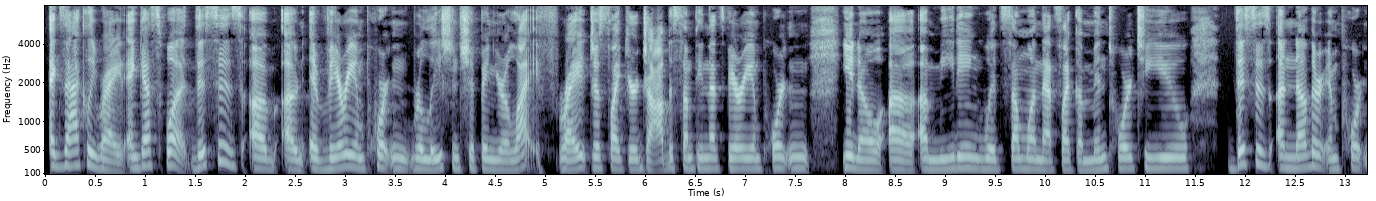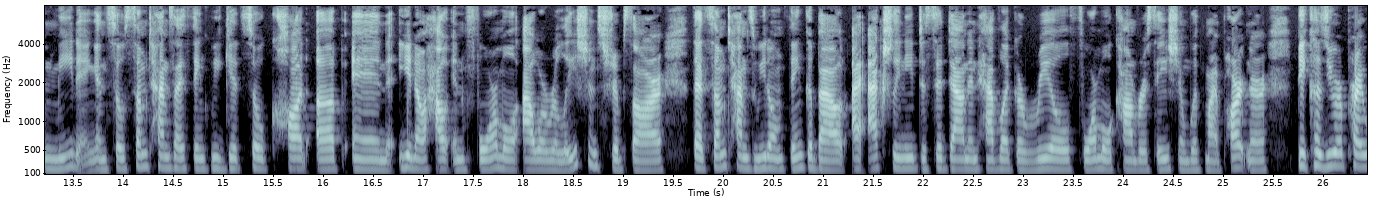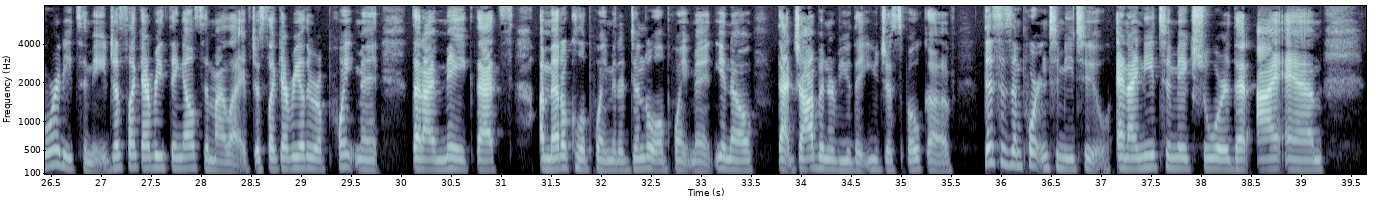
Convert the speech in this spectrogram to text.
Exactly right. And guess what? This is a, a, a, very important relationship in your life, right? Just like your job is something that's very important, you know, a, a meeting with someone that's like a mentor to you. This is another important meeting. And so sometimes I think we get so caught up in, you know, how informal our relationships are that sometimes we don't think about, I actually need to sit down and have like a real formal conversation with my partner because you're a priority to me, just like everything else in my life, just like every other appointment that I make that's a medical appointment, a dental appointment, you know, that job interview that you just spoke of. This is important to me too. And I need to make sure that I am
